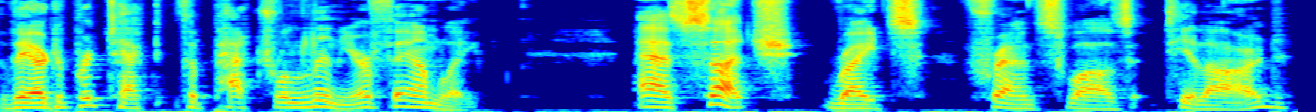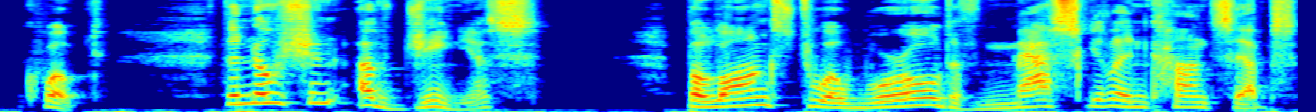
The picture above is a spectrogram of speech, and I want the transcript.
there to protect the patrilinear family. As such, writes Francoise Tillard, quote, the notion of genius belongs to a world of masculine concepts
